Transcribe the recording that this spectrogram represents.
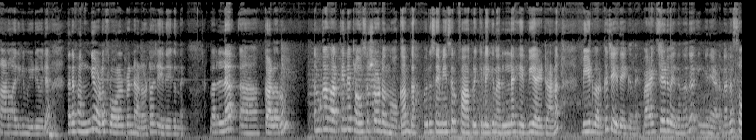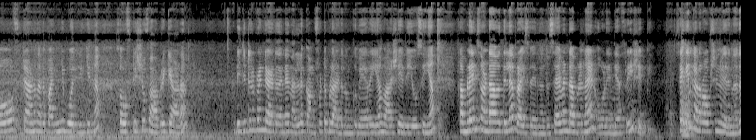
കാണുമായിരിക്കും വീഡിയോയിൽ നല്ല ഭംഗിയുള്ള ഫ്ലോറൽ പ്രിന്റ് ആണ് കേട്ടോ ചെയ്തേക്കുന്നത് നല്ല കളറും നമുക്ക് ആ വർക്കിന്റെ ക്ലോസർ ഷോട്ട് ഒന്ന് നോക്കാം. ഒരു സെമി സിൽക്ക് ഫാബ്രിക്കിലേക്ക് നല്ല ഹെവി ആയിട്ടാണ് ബീഡ് വർക്ക് ചെയ്തേക്കുന്നത് ബാക്ക് സൈഡ് വരുന്നത് ഇങ്ങനെയാണ്. നല്ല സോഫ്റ്റ് ആണ് നല്ല പഞ്ഞു പോലിരിക്കുന്ന സോഫ്റ്റ് ടിഷ്യൂ ഫാബ്രിക് ആണ്. ഡിജിറ്റൽ പ്രിന്റ് ആയിട്ട് തന്നെ നല്ല കംഫർട്ടബിൾ ആയിട്ട് നമുക്ക് വെയർ ചെയ്യാം വാഷ് ചെയ്ത് യൂസ് ചെയ്യാം. കംപ്ലൈൻസ് ഉണ്ടാവത്തില്ല പ്രൈസ് വരുന്നത് seven double nine all India free shipping second colour option വരുന്നത്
